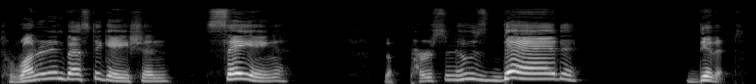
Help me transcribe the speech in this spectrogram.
to run an investigation saying the person who's dead did it?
